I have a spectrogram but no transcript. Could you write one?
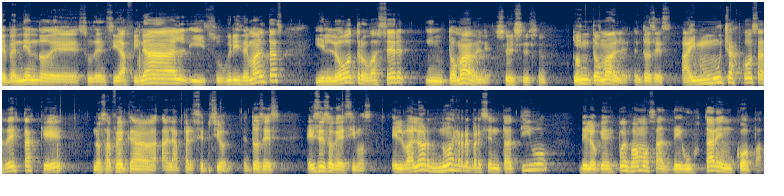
dependiendo de su densidad final y su gris de maltas, y en lo otro va a ser intomable. Sí, sí, sí. Intomable. Entonces, hay muchas cosas de estas que nos afectan a la percepción. Entonces, es eso que decimos. El valor no es representativo de lo que después vamos a degustar en copa.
